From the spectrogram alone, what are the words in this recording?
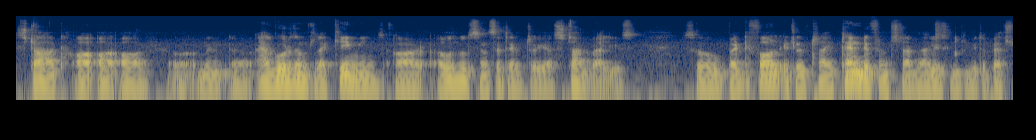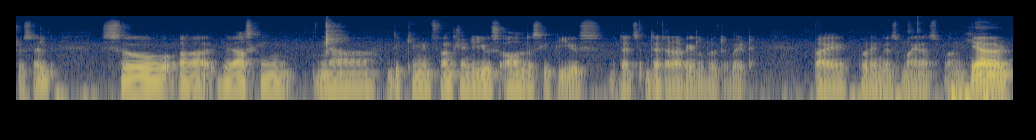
start or, or, or I mean, algorithms like k-means are a little sensitive to your start values. So by default, it will try 10 different start values and give you the best result. So uh, we're asking uh, the k-means function to use all the CPUs that's, that are available to it by putting this minus one here.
